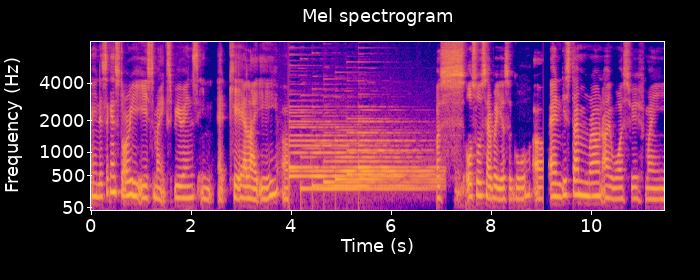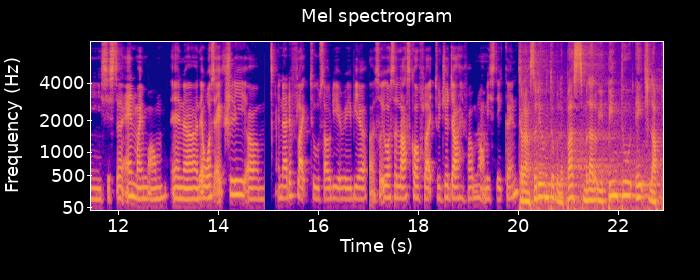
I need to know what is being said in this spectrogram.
And And the second story is my experience in at KLIA. Uh, was also several years ago. Uh, and this time around, I was with my sister and my mom, and uh, there was actually um, another flight to Saudi Arabia. Uh, so it was the last call flight to Jeddah, if I'm not mistaken. Sekarang sedia untuk berlepas melalui pintu H8.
